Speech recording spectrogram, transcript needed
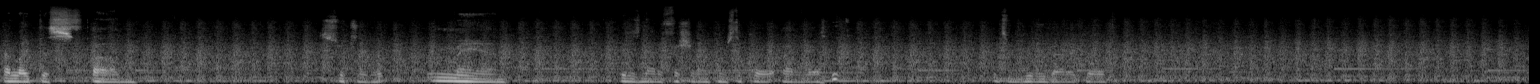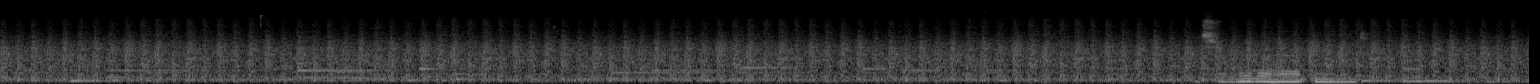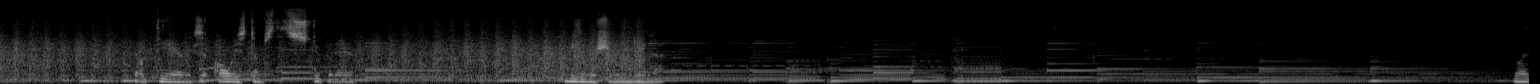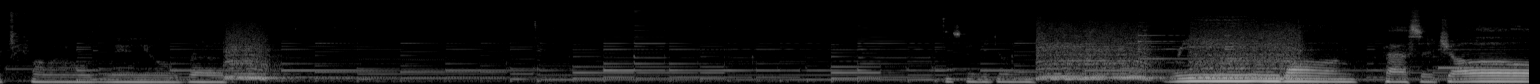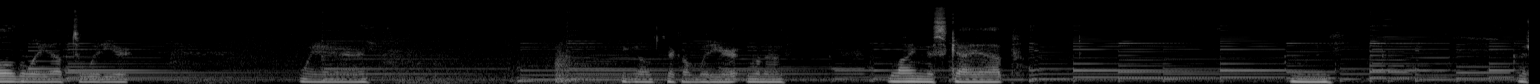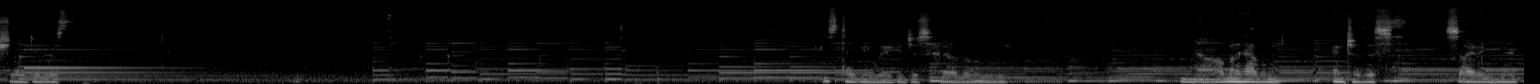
I like this um, switch of. Man, it is not efficient when it comes to coal at all. it's really bad at coal. So I'm gonna go ahead and dump the air because it always dumps the stupid air. Really wish it wouldn't do that. Like follow manual road. He's gonna be doing long passage all the way up to Whittier, where we go check on Whittier. I'm gonna line this guy up. Hmm. How should I do this? I guess technically I could just have him. No, I'm gonna have him enter this siding here.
